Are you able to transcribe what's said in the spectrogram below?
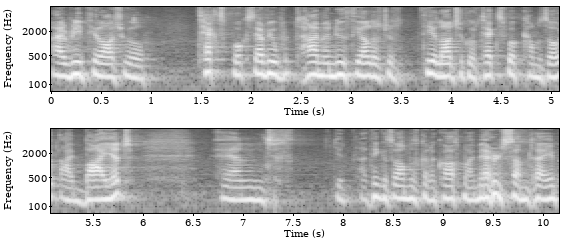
I read theological textbooks. Every time a new theological, theological textbook comes out, I buy it. And I think it's almost going to cost my marriage sometime.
